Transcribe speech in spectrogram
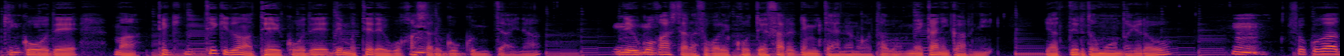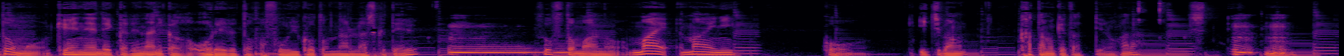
機構で、まあ、適、適度な抵抗で、でも手で動かしたら動くみたいな。で、動かしたらそこで固定されるみたいなのを多分メカニカルにやってると思うんだけど、うん。そこがどうも経年劣化で何かが折れるとかそういうことになるらしくて、うーん。そうすると、まあ、あの、前、前に、こう、一番傾けたっていうのかな？しうん、ううんん。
